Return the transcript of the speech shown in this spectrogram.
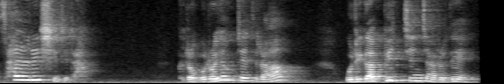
살리시리라. 그러므로 형제들아 우리가 빚진 자로 돼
